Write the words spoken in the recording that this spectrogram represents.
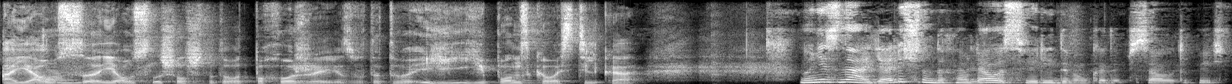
А я, да. ус, я услышал что-то вот похожее из вот этого японского стилька. Ну, не знаю, я лично вдохновлялась Сверидовым, когда писала эту песню.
